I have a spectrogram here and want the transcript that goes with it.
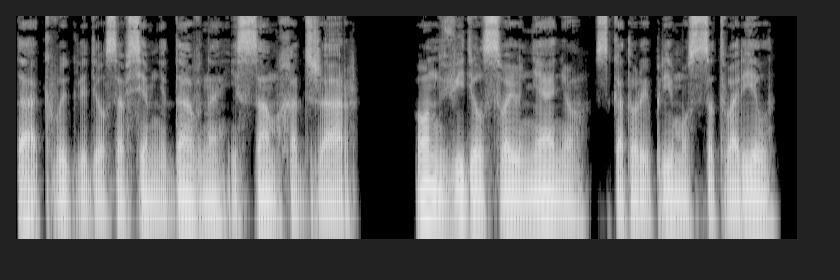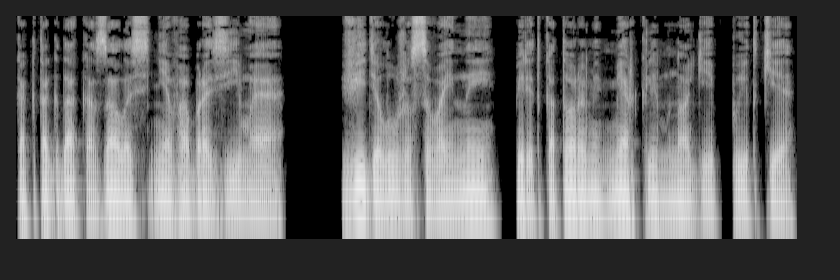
так выглядел совсем недавно и сам Хаджар. Он видел свою няню, с которой Примус сотворил, как тогда казалось, невообразимое. Видел ужасы войны, перед которыми меркли многие пытки.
